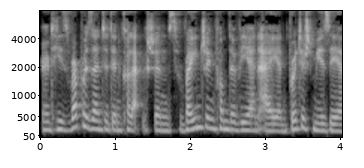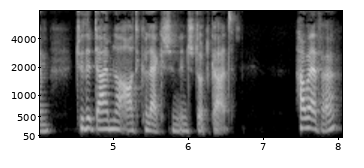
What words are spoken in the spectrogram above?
and he's represented in collections ranging from the V&A and British Museum to the Daimler Art Collection in Stuttgart. However,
